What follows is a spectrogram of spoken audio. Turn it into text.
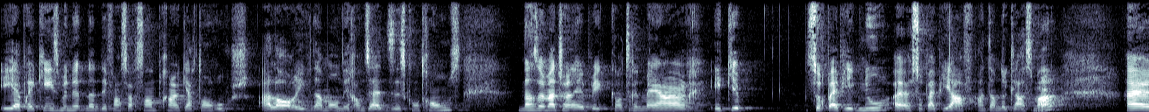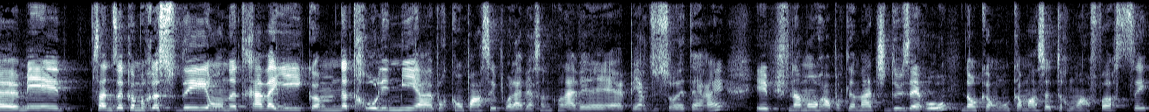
Et après 15 minutes, notre défenseur centre prend un carton rouge. Alors, évidemment, on est rendu à 10 contre 11 dans un match olympique contre une meilleure équipe sur papier que nous, euh, sur papier en, en termes de classement. Ouais. Euh, mais ça nous a comme ressoudés. On a travaillé comme notre rôle et demi euh, pour compenser pour la personne qu'on avait euh, perdue sur le terrain. Et puis finalement, on remporte le match 2-0. Donc, on commence le tournoi en force, tu sais.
